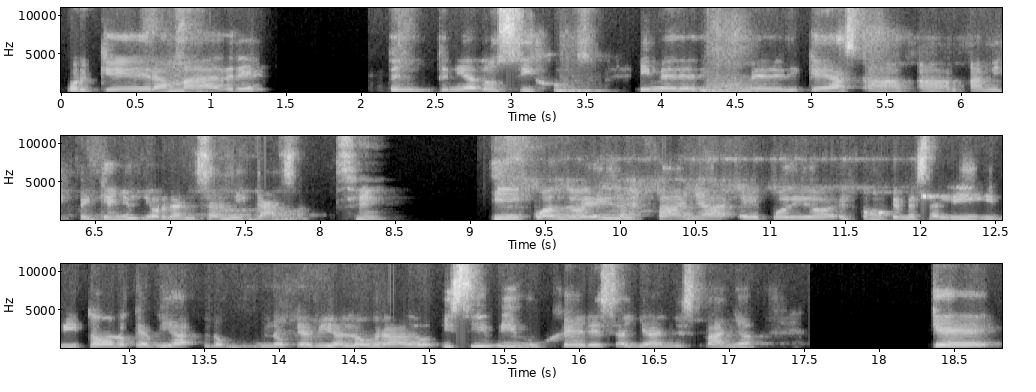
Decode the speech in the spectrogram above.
porque era madre, tenía dos hijos y me, dediqué, me dediqué a, a, a, mis pequeños y a organizar mi casa. Sí. Y cuando he ido a España, he podido, es como que me salí y vi todo lo que había, lo, que había logrado. Y sí vi mujeres allá en España que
